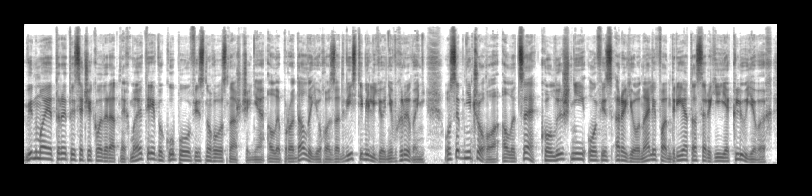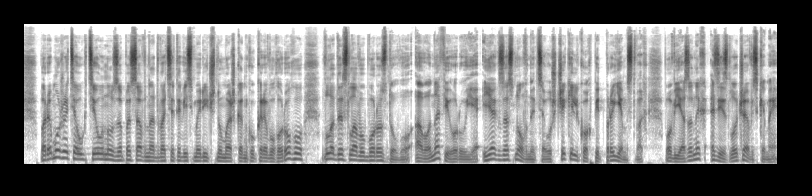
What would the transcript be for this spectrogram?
Він має 3 тисячі квадратних метрів і купу офісного оснащення, але продали його за 200 мільйонів гривень. Усе б нічого, але це колишній офіс регіоналів Андрія та Сергія Клюєвих. Переможець аукціону записав на 28-річну мешканку Кривого Рогу Владиславу Бороздову, а вона фігурує як засновниця у ще кількох підприємствах, пов'язаних зі Злочевськими.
